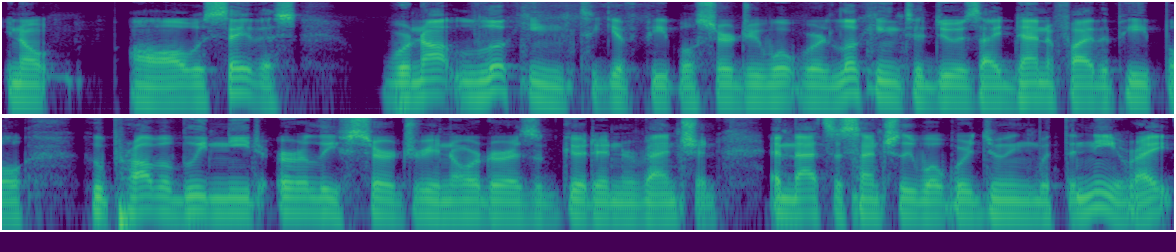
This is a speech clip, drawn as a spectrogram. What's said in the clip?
you know, I'll always say this. We're not looking to give people surgery. What we're looking to do is identify the people who probably need early surgery in order as a good intervention. And that's essentially what we're doing with the knee, right?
